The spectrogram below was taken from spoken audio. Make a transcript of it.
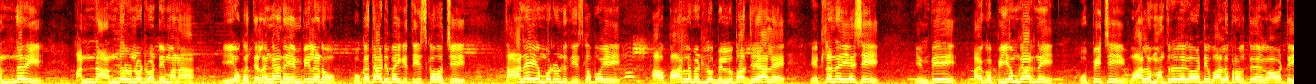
అందరి అన్న అందరు ఉన్నటువంటి మన ఈ యొక్క తెలంగాణ ఎంపీలను ఒకతాటిపైకి తీసుకువచ్చి తానే ఎమ్మడుండి తీసుకుపోయి ఆ పార్లమెంట్లో బిల్లు పాస్ చేయాలి ఎట్లనే చేసి ఎంపీ ఆ యొక్క పిఎం గారిని ఒప్పించి వాళ్ళ మంత్రులే కాబట్టి వాళ్ళ ప్రభుత్వమే కాబట్టి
